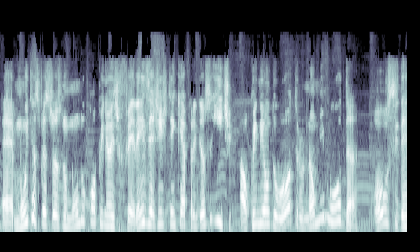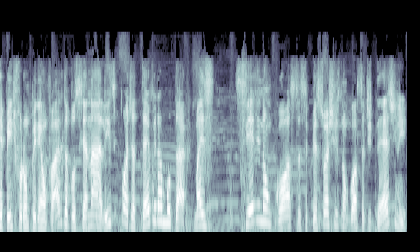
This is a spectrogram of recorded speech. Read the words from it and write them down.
é, muitas pessoas no mundo com opiniões diferentes e a gente tem que aprender o seguinte: a opinião do outro não me muda. Ou se de repente for uma opinião válida, você analisa e pode até vir a mudar. Mas se ele não gosta, se pessoa X não gosta de Destiny,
